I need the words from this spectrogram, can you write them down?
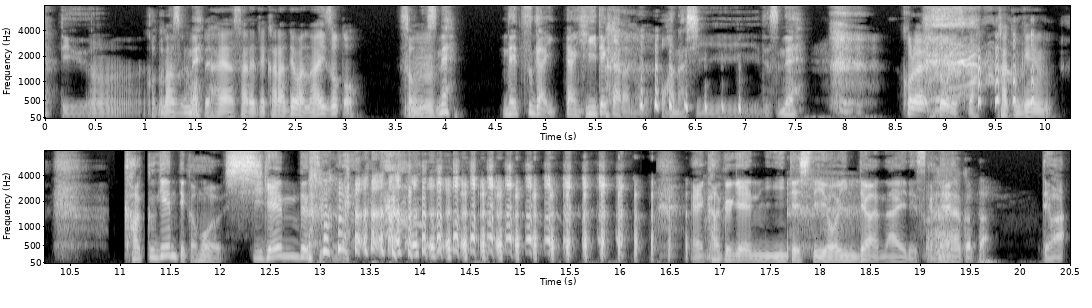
かっていう。うんことですかねまずもてはやされてからではないぞと。そうですね。熱が一旦引いてからのお話ですね。これどうですか？格言。格言っていうかもう資源ですよね。え格言に認定して要因ではないですかああ、よね。かった。では、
